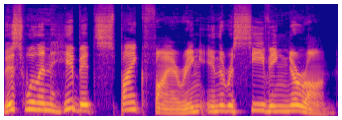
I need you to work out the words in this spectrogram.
this will inhibit spike firing in the receiving neuron.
